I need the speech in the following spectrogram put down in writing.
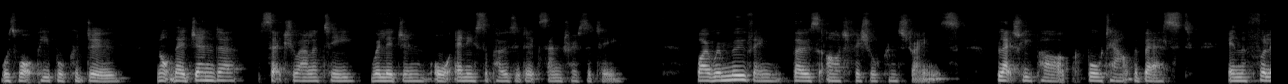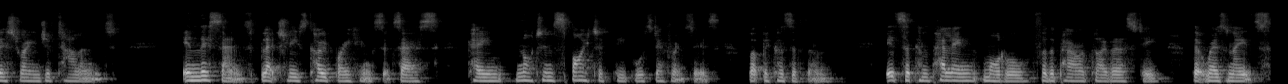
was what people could do, not their gender, sexuality, religion, or any supposed eccentricity. By removing those artificial constraints, Bletchley Park brought out the best in the fullest range of talent. In this sense, Bletchley's code breaking success came not in spite of people's differences, but because of them. It's a compelling model for the power of diversity that resonates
